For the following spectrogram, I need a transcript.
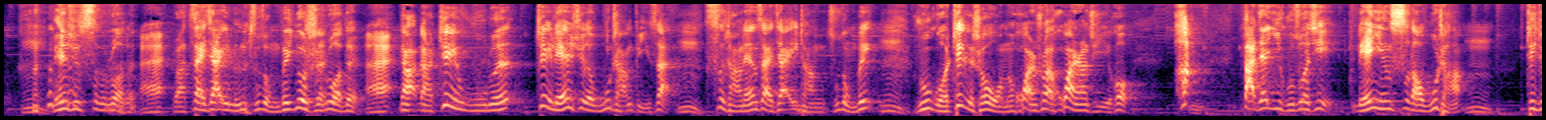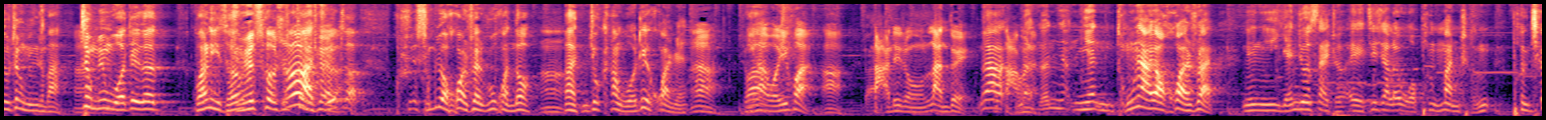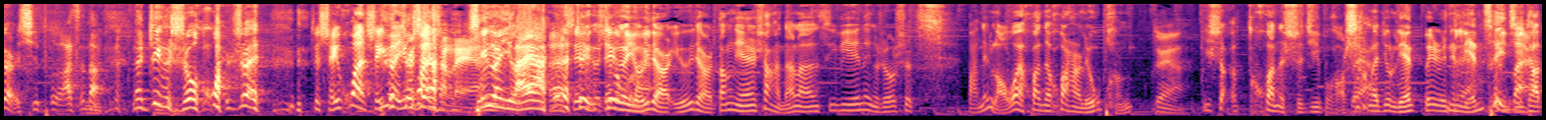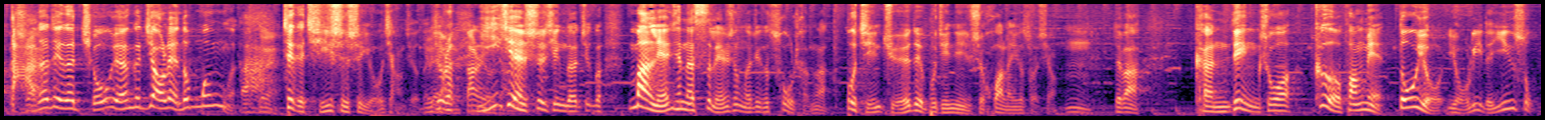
连续四个弱队，哎是吧？再加一轮足总杯又是弱队，哎，那那这五轮这连续的五场比赛，嗯。四场联赛加一场足总杯，嗯，如果这个时候我们换帅换上去以后，哈，大家一鼓作气，连赢四到五场，嗯，这就证明什么？证明我这个管理层决策是啊，正确的。决策。什什么叫换帅如换刀？嗯。啊，你就看我这个换人，啊，你看我一换啊，打这种烂队那打回来，那你你你同样要换帅，你你研究赛程，哎，接下来我碰曼城，碰切尔西，碰阿森纳，那这个时候换帅，这谁换谁愿意换上来呀？谁愿意来啊？哎这个这个有一点儿有一点儿，当年上海男篮 CBA 那个时候是把那老外换在换上刘鹏，对啊，一上换的时机不好，啊上来就连被人家连脆击他，对打的这个球员跟教练都懵了。啊对，这个其实是有讲究的，就是一件事情的这个曼联现在四连胜的这个促成啊，不仅绝对不仅仅是换了一个索肖，嗯，对吧？肯定说各方面都有有利的因素，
